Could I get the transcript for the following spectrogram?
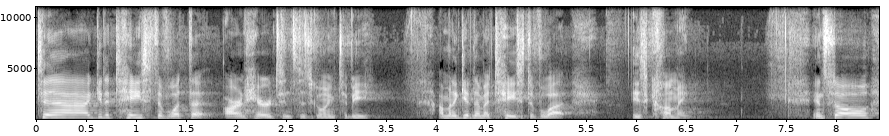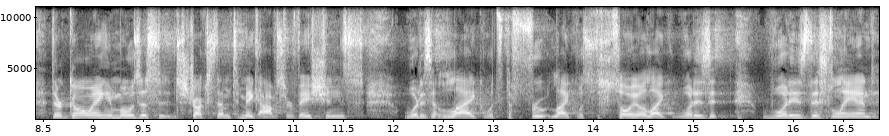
to get a taste of what the, our inheritance is going to be. I'm going to give them a taste of what is coming. And so they're going, and Moses instructs them to make observations. What is it like? What's the fruit like? What's the soil like? What is it? What is this land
